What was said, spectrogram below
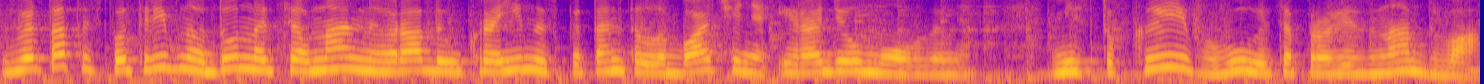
звертатись потрібно до Національної ради України з питань телебачення і радіомовлення, місто Київ, вулиця Прорізна, 2.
